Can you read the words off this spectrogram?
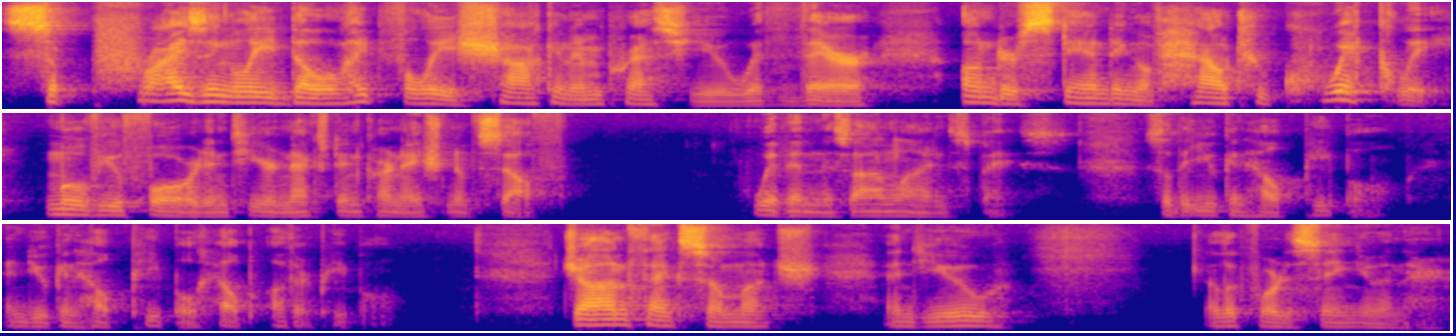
surprisingly, delightfully shock and impress you with their understanding of how to quickly move you forward into your next incarnation of self within this online space so that you can help people and you can help people help other people. John, thanks so much. And you I look forward to seeing you in there.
